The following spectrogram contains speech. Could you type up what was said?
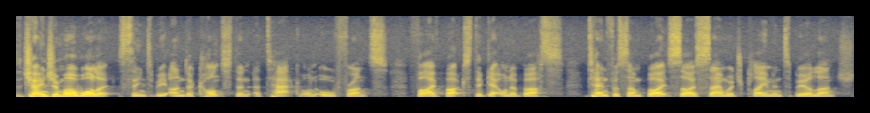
The change in my wallet seemed to be under constant attack on all fronts. Five bucks to get on a bus, ten for some bite-sized sandwich claiming to be a lunch.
